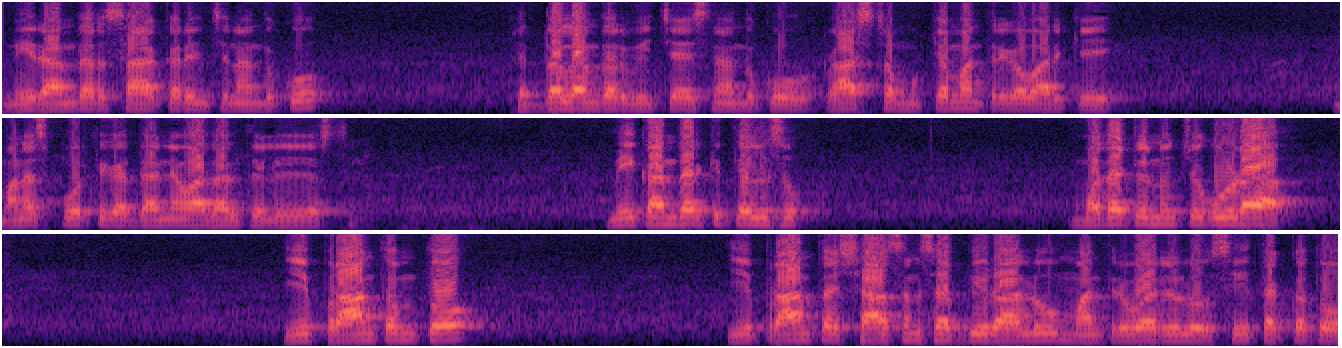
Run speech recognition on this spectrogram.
మీరందరూ సహకరించినందుకు పెద్దలందరూ విచ్చేసినందుకు రాష్ట్ర ముఖ్యమంత్రిగా వారికి మనస్ఫూర్తిగా ధన్యవాదాలు తెలియజేస్తున్నాం. మీకు అందరికీ తెలుసు మొదటి నుంచి కూడా ఈ ప్రాంతంతో ఈ ప్రాంత శాసనసభ్యురాలు మంత్రివర్యులు సీతక్కతో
